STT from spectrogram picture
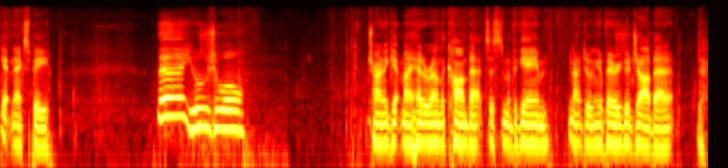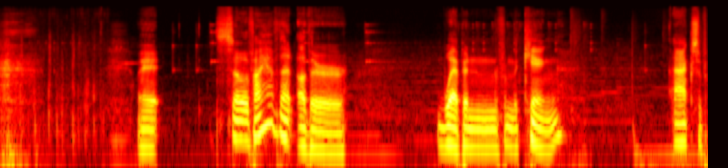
getting XP. The usual. Trying to get my head around the combat system of the game. Not doing a very good job at it. Wait. So if I have that other weapon from the king, Axe of,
